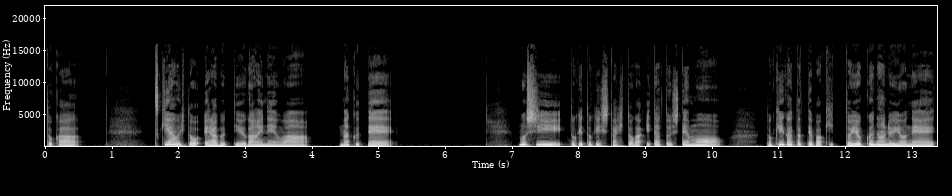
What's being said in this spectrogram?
とか付き合う人を選ぶっていう概念はなくてもしトゲトゲした人がいたとしても時が経てばきっと良くなるよねっ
